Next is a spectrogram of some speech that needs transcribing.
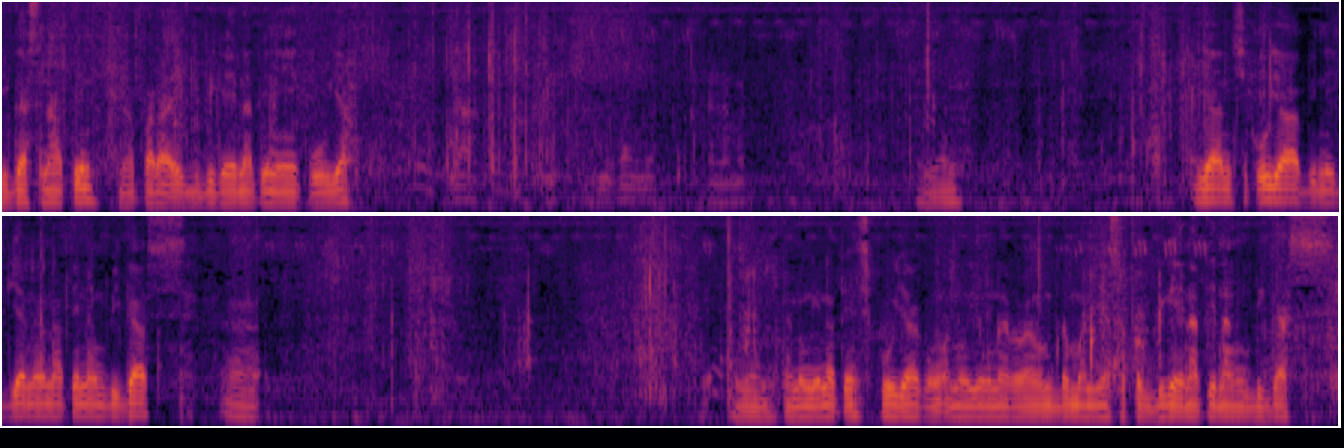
bigas natin na para ibibigay natin ni kuya. Ayan. Ayan si kuya, binigyan na natin ng bigas. Ah, ayan, tanungin natin si kuya kung ano yung nararamdaman niya sa pagbigay natin ng bigas.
